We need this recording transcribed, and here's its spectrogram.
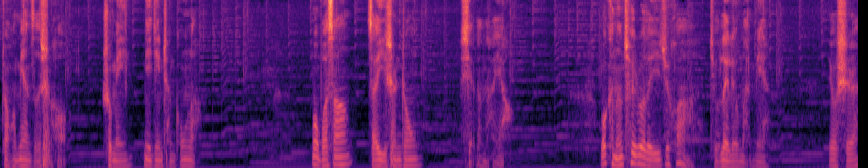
赚回面子的时候，说明你已经成功了。莫泊桑在一生中写的那样：“我可能脆弱的一句话就泪流满面，有时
